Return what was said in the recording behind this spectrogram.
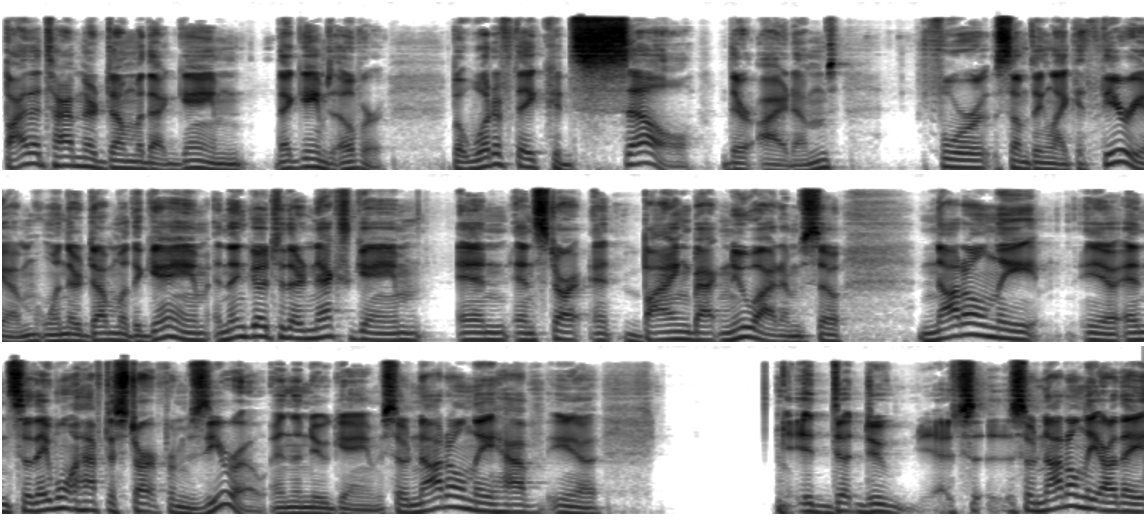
By the time they're done with that game, that game's over. But what if they could sell their items for something like Ethereum when they're done with the game and then go to their next game and and start buying back new items. So not only you know, and so they won't have to start from zero in the new game. So not only have you know. It, do, do so not only are they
